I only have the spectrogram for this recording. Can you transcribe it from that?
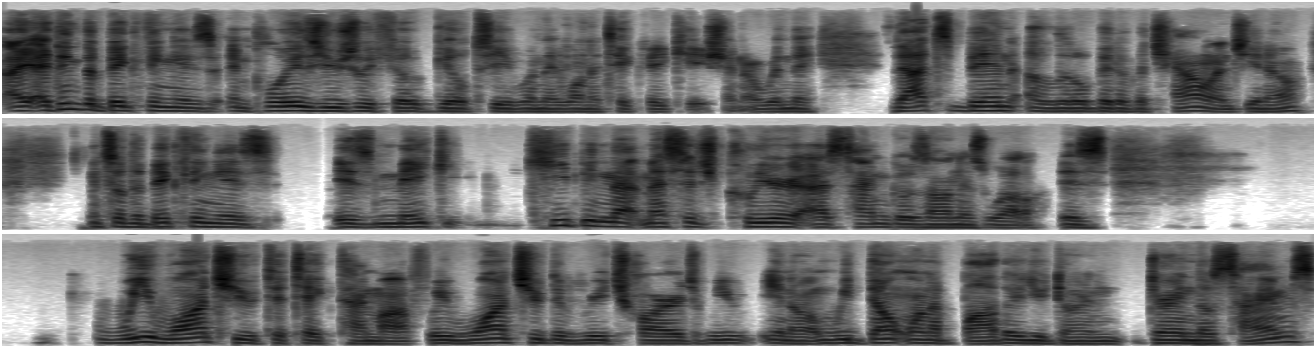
I, I, think the big thing is employees usually feel guilty when they want to take vacation or when they that's been a little bit of a challenge, you know. And so the big thing is is make keeping that message clear as time goes on as well is we want you to take time off. We want you to recharge. We you know and we don't want to bother you during during those times.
